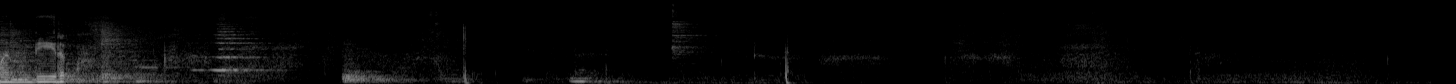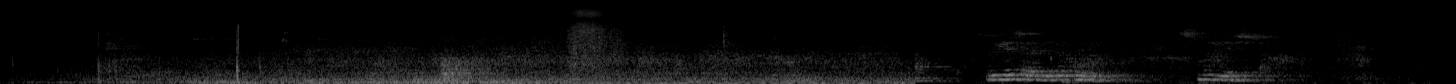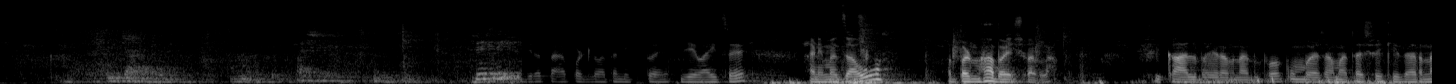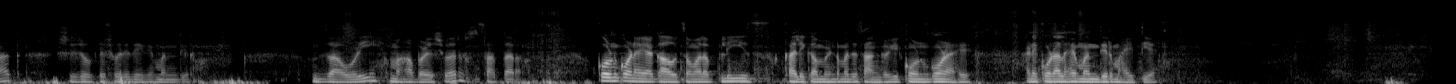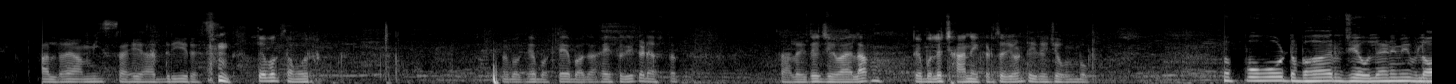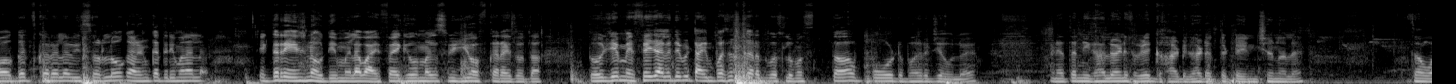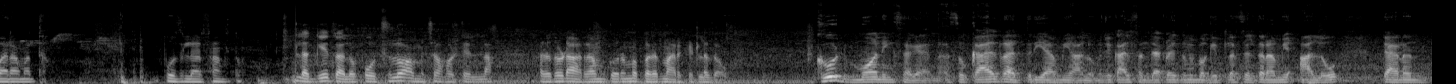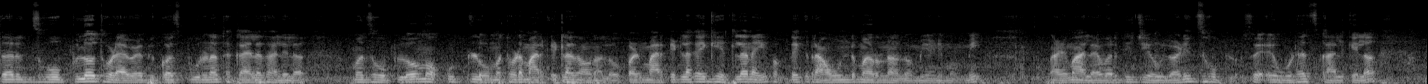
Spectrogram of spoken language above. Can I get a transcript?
मंदिर पाया पडलो आता निघतोय जेवायचंय आणि मग जाऊ आपण महाबळेश्वरला. श्री काल भैरवनाथ व कुंभळजा माता श्री केदारनाथ श्री जोगेश्वरी देवी मंदिर. जावळी महाबळेश्वर सातारा. कोण कोण आहे या गावचं? मला प्लीज खाली कमेंटमध्ये सांगा की कोण कोण आहे आणि कोणाला हे मंदिर माहिती आहे. आलोय आम्ही सह्याद्री रे ते बघ समोर. हे बघ हे बघ हे बघा हे सगळीकडे असतात. चालू इथे जेवायला. ते बोलले छान इकडचं जेवण तिथे जेवण बघ. पोटभर जेवलं आणि मी व्लॉगच करायला विसरलो कारण का तरी मला एकतर रेंज नव्हती. मला वायफाय घेऊन माझा स्विगी ऑफ करायचा होता. तो जे मेसेज आले ते मी टाइमपासच करत बसलो. मस्त पोटभर जेवलो आहे आणि आता निघालो आणि सगळे घाट घाट आहेत तर टेन्शन आलं आहे जाऊ आरामात. पोचल्यावर सांगतो. लगेच आलो पोचलो आमच्या हॉटेलला आता थोडा आराम करून मग परत मार्केटला जाऊ. गुड मॉर्निंग सगळ्यांना. सो काल रात्री आम्ही आलो. म्हणजे काल संध्याकाळी तुम्ही बघितलं असेल तर आम्ही आलो. त्यानंतर झोपलो थोड्या वेळ बिकॉज पूर्ण थकायला झालेलं. मग झोपलो मग उठलो मग थोडं मार्केटला जाऊन आलो. पण मार्केटला काही घेतलं नाही. फक्त एक राऊंड मारून आलो मी आणि मम्मी. आणि मग आल्यावरती जेवलो आणि झोपलो. सो एवढंच काल केलं.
